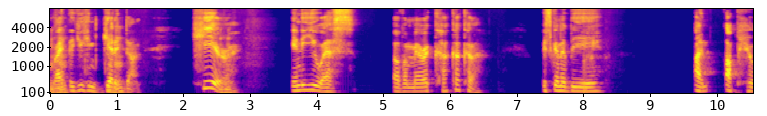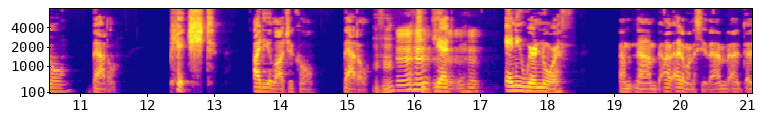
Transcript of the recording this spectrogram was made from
Mm-hmm. right? You can get mm-hmm. it done. Here mm-hmm. in the US of America, it's going to be an uphill battle pitched ideological battle mm-hmm. Mm-hmm, to get mm-hmm, mm-hmm. anywhere north. Um, no, I'm, I, I don't want to say that. I'm, I, I,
